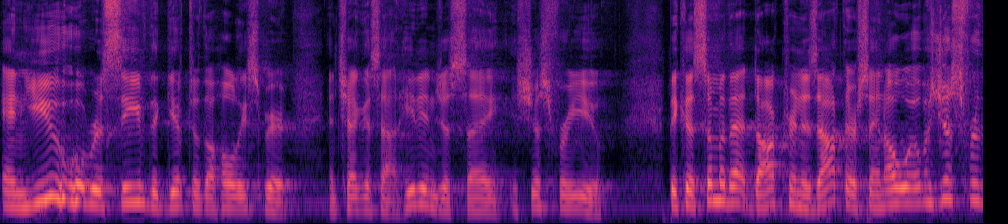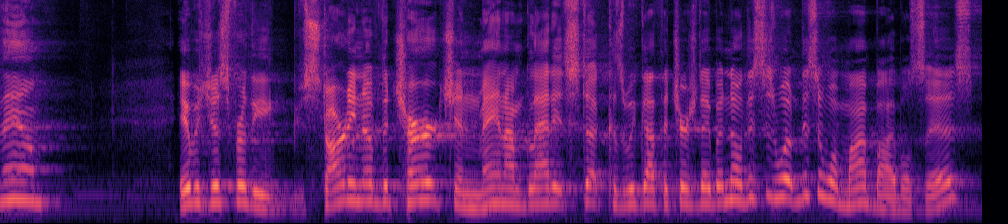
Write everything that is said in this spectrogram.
and you will receive the gift of the Holy Spirit. And check this out. He didn't just say, It's just for you. Because some of that doctrine is out there saying, Oh, well, it was just for them. It was just for the starting of the church, and man, I'm glad it stuck because we got the church today. But no, this is what this is what my Bible says.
